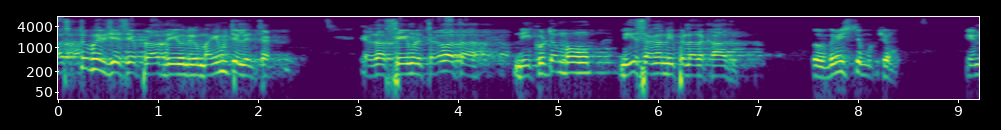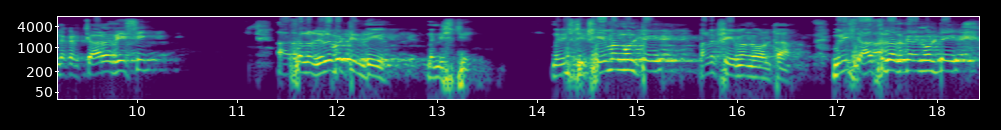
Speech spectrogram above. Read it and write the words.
ఫస్ట్ మీరు చేసే ప్రార్థన దేవునికి మహిమ చెల్లించండి. లేదా సేముడి తర్వాత నీ కుటుంబం నీ సంఘం నీ పిల్లలు కాదు. మినిస్ట్రీ ముఖ్యం. నిన్న అక్కడ చారదీసి అసలు నిలబెట్టింది మినిస్ట్రీ. మినిస్ట్రీ క్షేమంగా ఉంటే మనం క్షేమంగా ఉంటాం. మినిస్ట్రీ ఆశీర్వాదకరంగా ఉంటే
